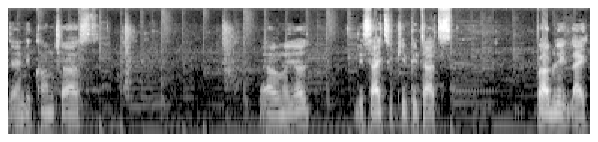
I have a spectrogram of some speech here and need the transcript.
Then the contrast I may just decide to keep it at probably like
